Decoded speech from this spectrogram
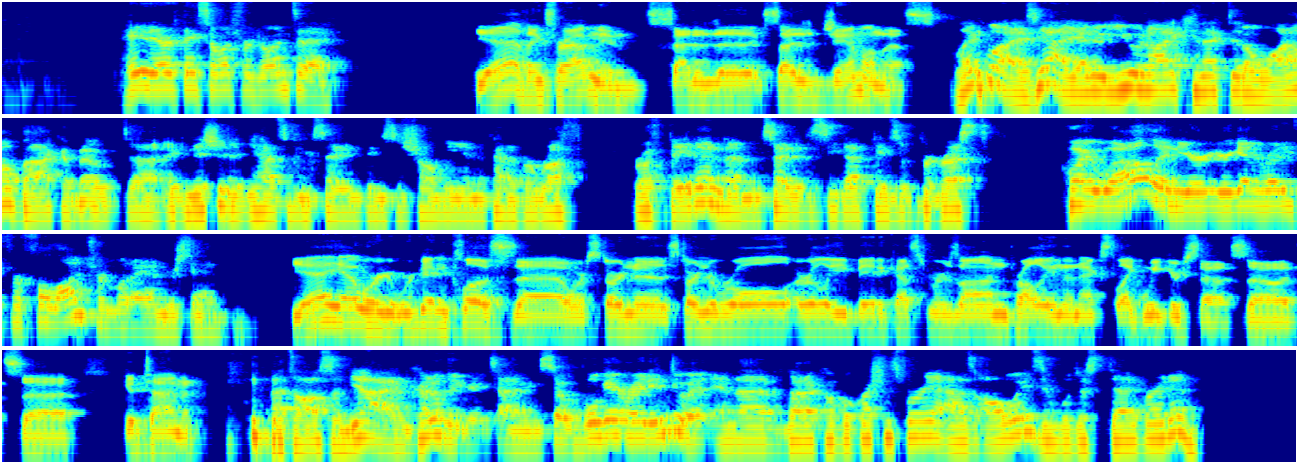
Hey, Derek, thanks so much for joining today. Yeah, thanks for having me. Excited to excited to jam on this. Likewise, yeah. I know you and I connected a while back about uh, Ignition, and you had some exciting things to show me in kind of a rough rough beta, and I'm excited to see that things have progressed quite well, and you're you're getting ready for full launch, from what I understand. Yeah, yeah, we're we're getting close. Uh, we're starting to starting to roll early beta customers on probably in the next like week or so. So it's uh, good timing. That's awesome. Yeah, incredibly great timing. So we'll get right into it, and I've got a couple questions for you as always, and we'll just dive right in.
